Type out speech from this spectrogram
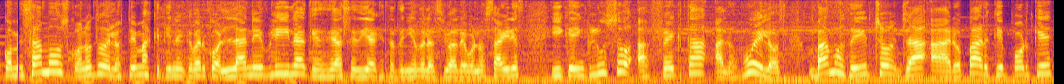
Comenzamos con otro de los temas que tienen que ver con la neblina que desde hace días que está teniendo la ciudad de Buenos Aires y que incluso afecta a los vuelos. Vamos de hecho ya a Aeroparque porque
